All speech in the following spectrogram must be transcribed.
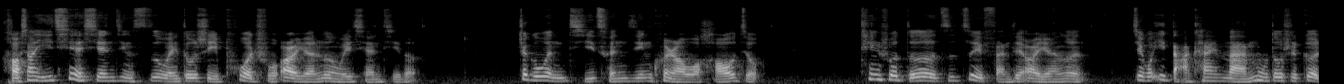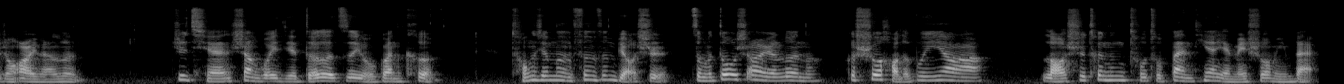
好像一切先进思维都是以破除二元论为前提的。这个问题曾经困扰我好久。听说德勒兹最反对二元论，结果一打开，满目都是各种二元论。之前上过一节德勒兹有关的课，同学们纷纷表示：“怎么都是二元论呢？和说好的不一样啊！”老师吞吞吐吐半天也没说明白。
